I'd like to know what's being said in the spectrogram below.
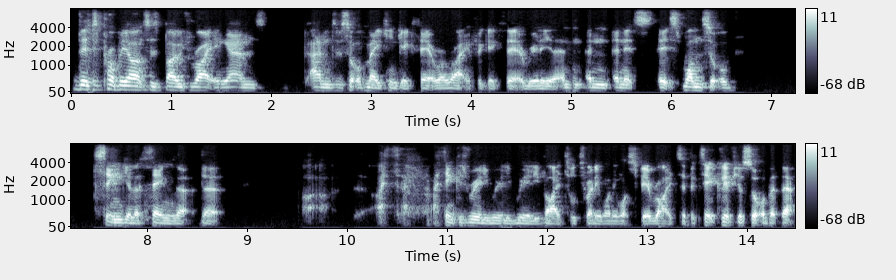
this probably answers both writing and and sort of making gig theatre or writing for gig theatre really. And and and it's it's one sort of singular thing that that I, th- I think is really really really vital to anyone who wants to be a writer particularly if you're sort of at that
